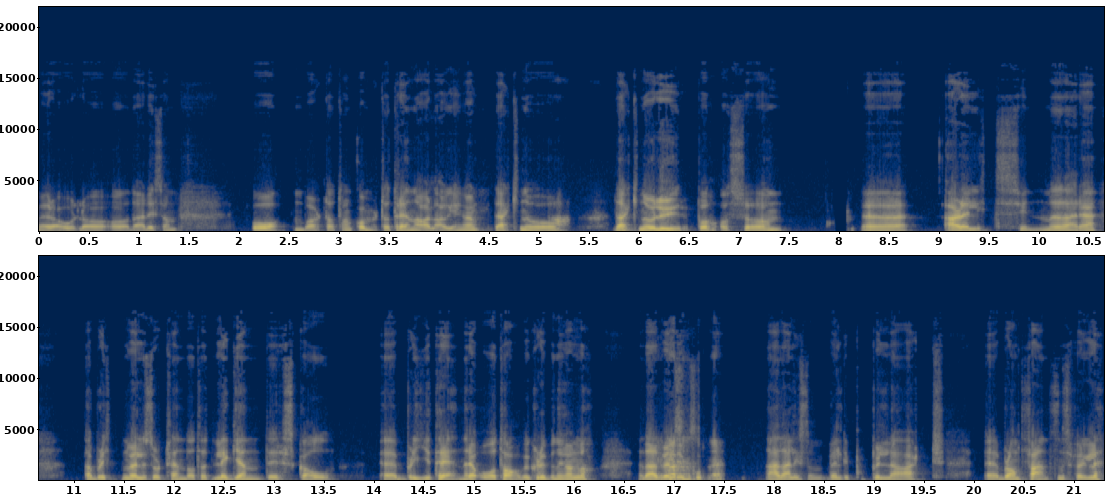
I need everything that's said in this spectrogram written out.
med Raúl, og, og det er liksom åpenbart at han kommer til å trene A-laget en gang. Det er ikke noe, det er ikke noe å lure på. Og så uh, er det litt synd med det derre Det har blitt en veldig stor trend at legender skal uh, bli trenere og ta over klubben en gang. Da. Det er, veldig? Nei, det er liksom veldig populært uh, blant fansen, selvfølgelig.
